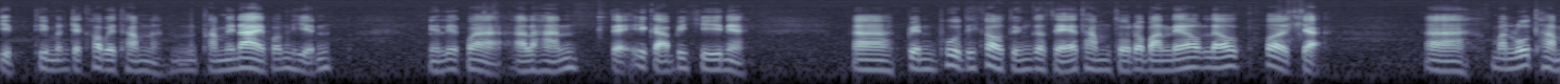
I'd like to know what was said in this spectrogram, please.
จิตที่มันจะเข้าไปทำนะมันทำไม่ได้เพราะมันเห็นเนี่ยเรียกว่าอรหันต์แต่เอกาพิชีเนี่ย เป็นผู้ที่เข้าถึงกระแสธรรมโสดาบันแล้วแล้วก็จะอ่าบรรลุธรรม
